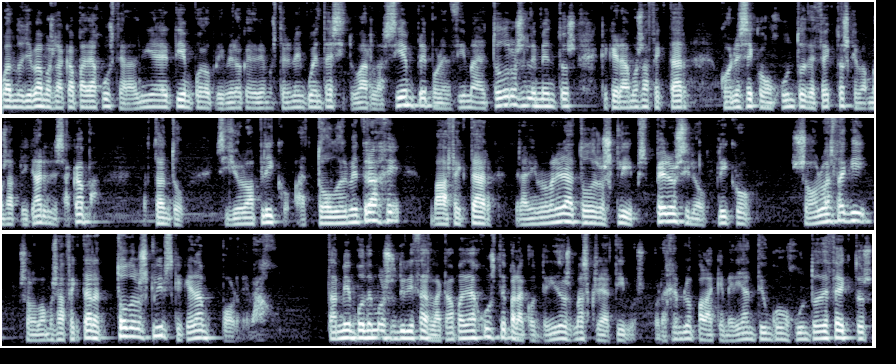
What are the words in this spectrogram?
Cuando llevamos la capa de ajuste a la línea de tiempo, lo primero que debemos tener en cuenta es situarla siempre por encima de todos los elementos que queramos afectar con ese conjunto de efectos que vamos a aplicar en esa capa. Por tanto, si yo lo aplico a todo el metraje, va a afectar de la misma manera a todos los clips, pero si lo aplico solo hasta aquí, solo vamos a afectar a todos los clips que quedan por debajo. También podemos utilizar la capa de ajuste para contenidos más creativos, por ejemplo para que mediante un conjunto de efectos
